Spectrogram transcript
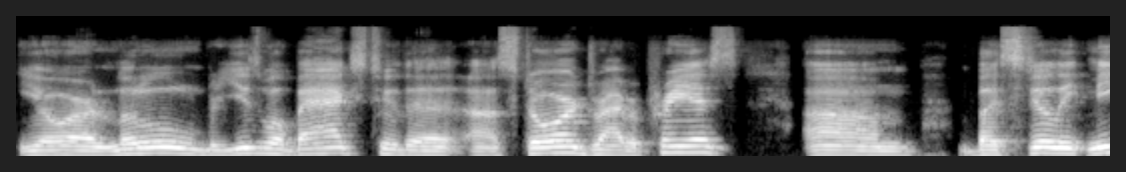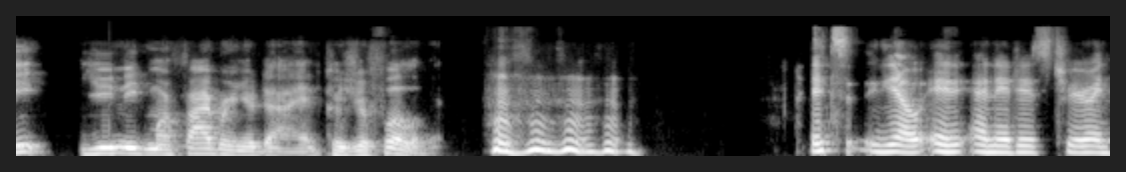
your little reusable bags to the uh, store, drive a Prius, um, but still eat meat, you need more fiber in your diet because you're full of it. it's, you know, it, and it is true. And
